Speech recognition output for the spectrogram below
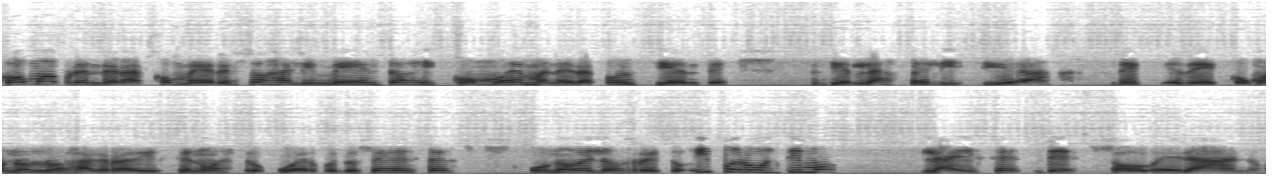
Cómo aprender a comer esos alimentos y cómo de manera consciente sentir la felicidad de, de cómo nos los agradece nuestro cuerpo. Entonces ese es uno de los retos. Y por último, la S de soberano.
